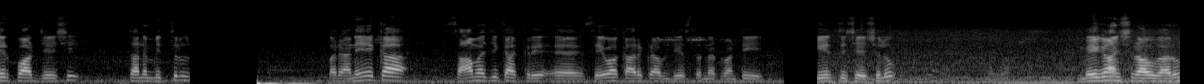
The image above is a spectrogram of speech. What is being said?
ఏర్పాటు చేసి తన మిత్రులు మరి అనేక సామాజిక క్రి సేవా కార్యక్రమాలు చేస్తున్నటువంటి కీర్తిశేషులు మేఘాంష్ రావు గారు.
